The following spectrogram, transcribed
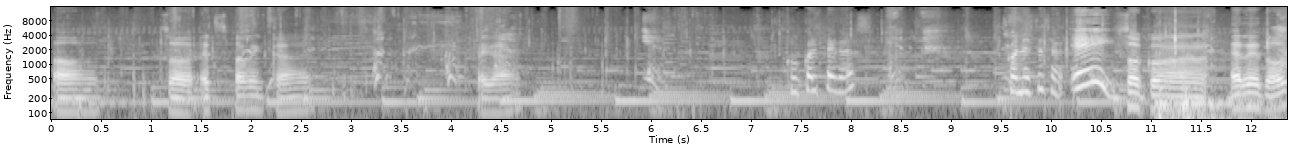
Oh, so es para brincar, pegar. ¿Con cuál pegas? Con este se... ¡Ey! So con R2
